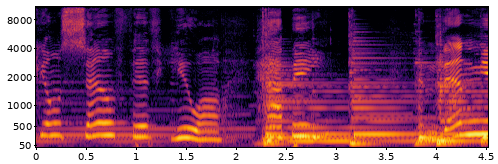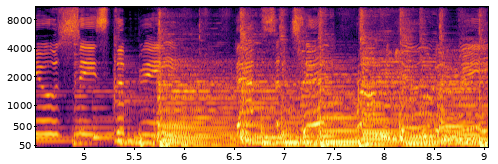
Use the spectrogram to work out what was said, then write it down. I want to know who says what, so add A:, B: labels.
A: Ask yourself if you are happy, and then you cease to be. That's a tip from you to me,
